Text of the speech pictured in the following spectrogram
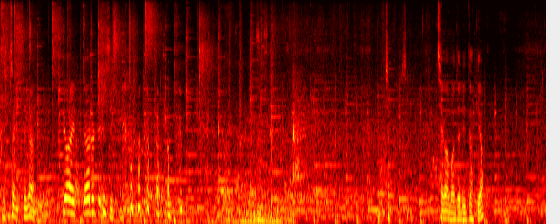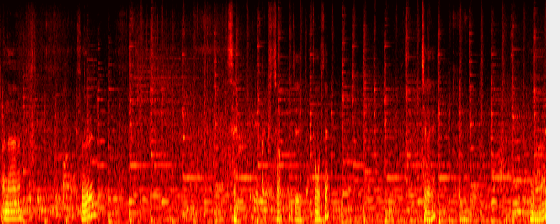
붙어 있으면 뼈에 뼈를 때릴 수 있어요. 제가 먼저 리드 할게요. 하나, 둘, 셋. 그쵸? 이제 동호 쌤. 제가 해. 하나.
